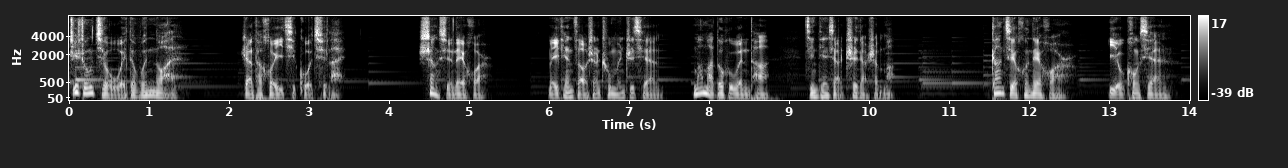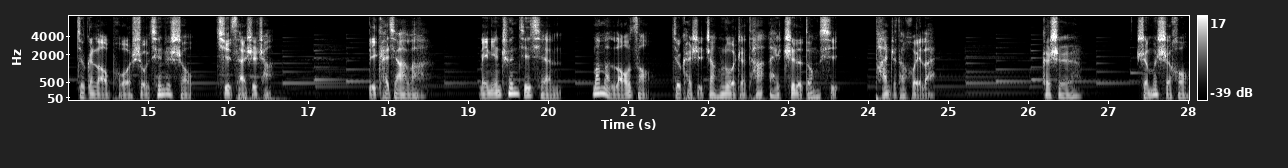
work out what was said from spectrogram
这种久违的温暖，让他回忆起过去来。上学那会儿，每天早上出门之前，妈妈都会问他今天想吃点什么。刚结婚那会儿，一有空闲就跟老婆手牵着手去菜市场。离开家了，每年春节前，妈妈老早就开始张罗着他爱吃的东西，盼着他回来。可是，什么时候？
